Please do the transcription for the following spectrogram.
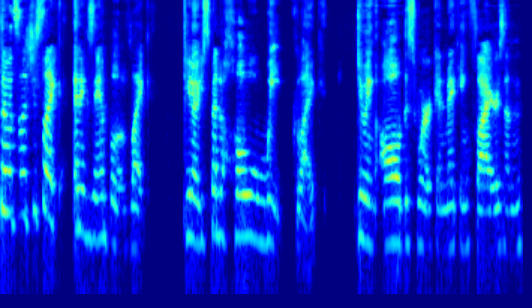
So it's, it's just like an example of like, you know, you spend a whole week like doing all this work and making flyers and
